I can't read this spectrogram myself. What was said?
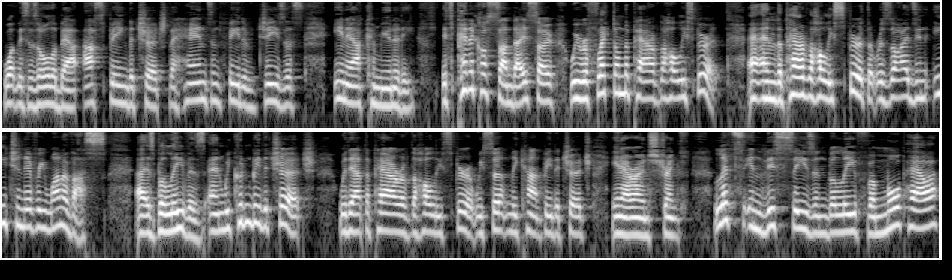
what this is all about us being the church, the hands and feet of Jesus in our community. It's Pentecost Sunday, so we reflect on the power of the Holy Spirit and the power of the Holy Spirit that resides in each and every one of us uh, as believers. And we couldn't be the church without the power of the Holy Spirit. We certainly can't be the church in our own strength. Let's in this season believe for more power,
